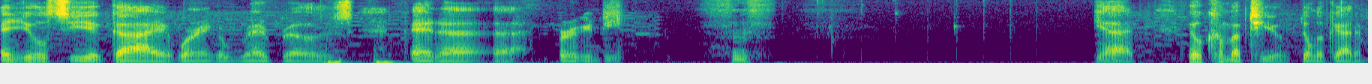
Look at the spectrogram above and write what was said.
and you'll see a guy wearing a red rose and a burgundy hat. He'll come up to you. Don't look at him.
